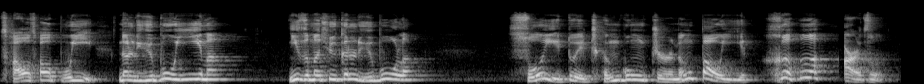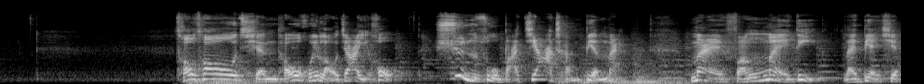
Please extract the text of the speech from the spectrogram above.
曹操不义，那吕布义吗？你怎么去跟吕布了？所以，对陈宫只能报以“呵呵”二字。曹操潜逃回老家以后，迅速把家产变卖，卖房卖地来变现。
